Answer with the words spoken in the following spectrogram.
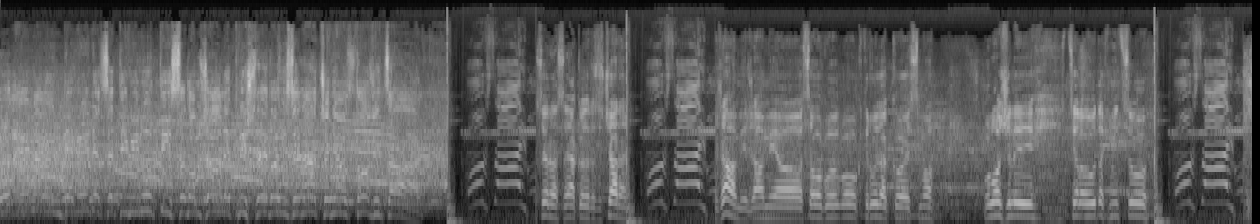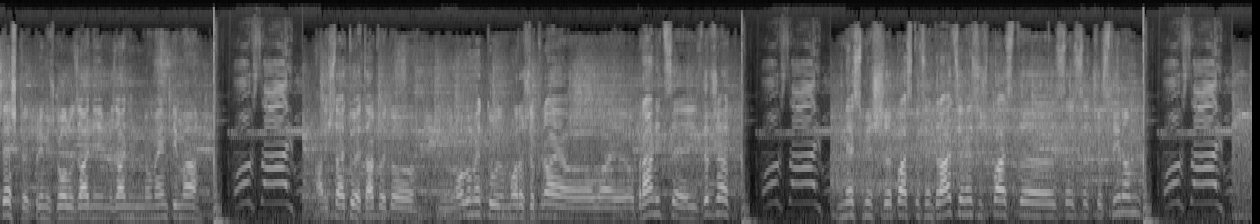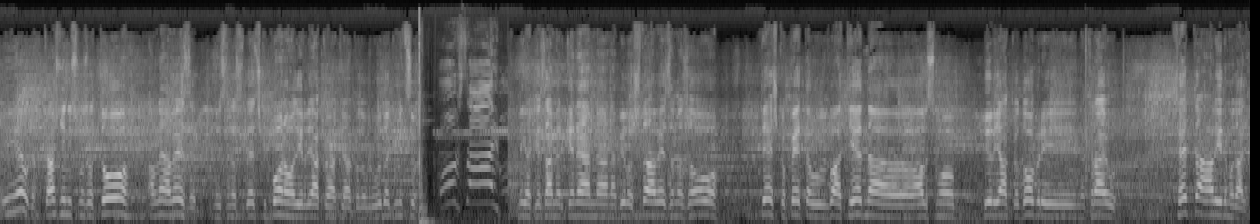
91 minuti so domžale prišle do izenačenja v Stožicah. Vseeno sem jako razočaran. Žao mi je, žao mi je od ovog, ovog truda koje smo uložili cijelu utakmicu. Teško je primiš gol u zadnjim, zadnjim momentima. Ali šta je tu je, tako je to u nogometu, moraš do kraja ovaj, obraniti se, izdržati. Ne smiješ past koncentraciju, ne smiješ past uh, sa, sa čvrstinom. I evo ga, kažnjeni smo za to, ali nema veze. Mislim da su dečki ponovo odigrali jako, jako, jako dobru utakmicu. Nikakve zamjerke nemam na, na bilo šta vezano za ovo. Teško peta u dva tjedna, ali smo bili jako dobri i na kraju šteta, ali idemo dalje.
